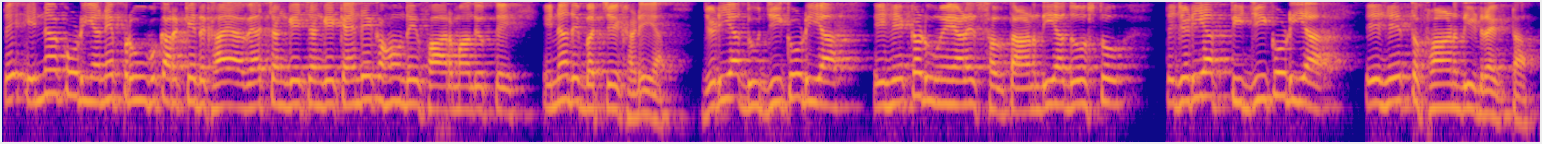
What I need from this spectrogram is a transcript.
ਤੇ ਇਹਨਾਂ ਘੋੜੀਆਂ ਨੇ ਪ੍ਰੂਵ ਕਰਕੇ ਦਿਖਾਇਆ ਹੋਇਆ, ਚੰਗੇ ਚੰਗੇ ਕਹਿੰਦੇ ਕਹਾਉਂਦੇ ਫਾਰਮਾਂ ਦੇ ਉੱਤੇ ਇਹਨਾਂ ਦੇ ਬੱਚੇ ਖੜੇ ਆ। ਜਿਹੜੀ ਆ ਦੂਜੀ ਘੋੜੀ ਆ, ਇਹ ਘੜੂਏ ਵਾਲੇ ਸੁਲਤਾਨ ਦੀ ਆ ਦੋਸਤੋ ਤੇ ਜਿਹੜੀ ਆ ਤੀਜੀ ਘੋੜੀ ਆ, ਇਹ ਤੂਫਾਨ ਦੀ ਡਾਇਰੈਕਟ ਆ।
